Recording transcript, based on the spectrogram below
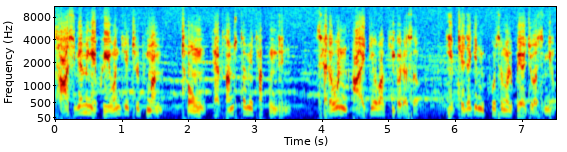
40여 명의 회원들이 출품한 총 130점의 작품들은 새로운 아이디어와 기거려서 입체적인 구성을 보여주었으며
